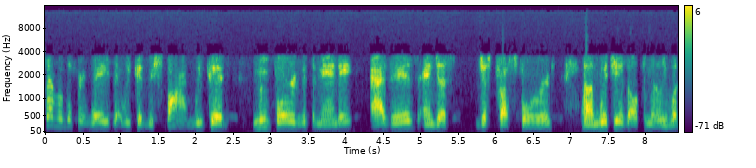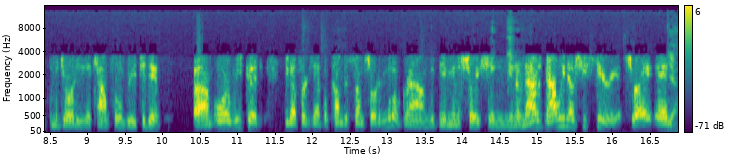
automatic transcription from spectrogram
several different ways that we could respond. We could move forward with the mandate as is and just just press forward um, which is ultimately what the majority of the council agreed to do. Um, or we could, you know, for example, come to some sort of middle ground with the administration. You know, now now we know she's serious, right? And yeah.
